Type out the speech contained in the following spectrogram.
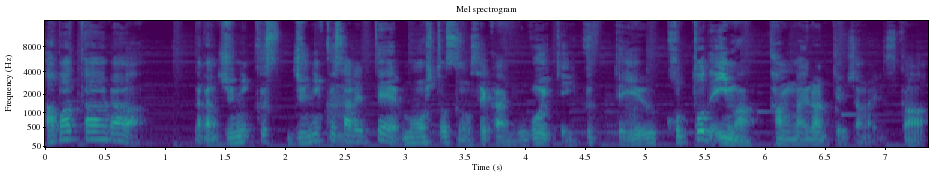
アバターが、なんか受肉、受肉されてもう一つの世界に動いていくっていうことで今考えられてるじゃないですか。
